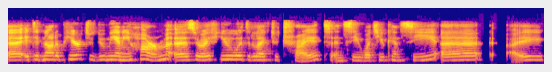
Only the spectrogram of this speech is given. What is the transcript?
Uh, it did not appear to do me any harm. Uh, so if you would like to try it and see what you can see, uh, I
